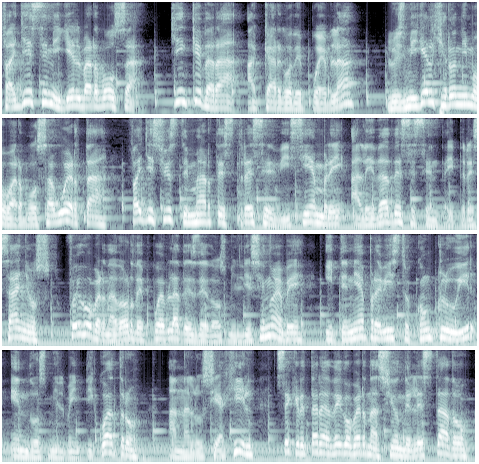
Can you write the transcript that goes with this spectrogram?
Fallece Miguel Barbosa. ¿Quién quedará a cargo de Puebla? Luis Miguel Jerónimo Barbosa Huerta falleció este martes 13 de diciembre a la edad de 63 años. Fue gobernador de Puebla desde 2019 y tenía previsto concluir en 2024. Ana Lucía Gil, secretaria de Gobernación del Estado,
